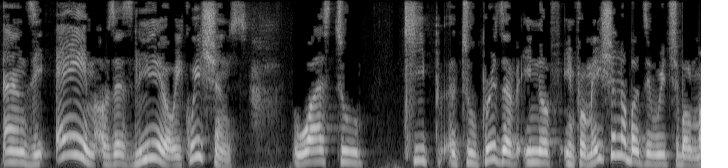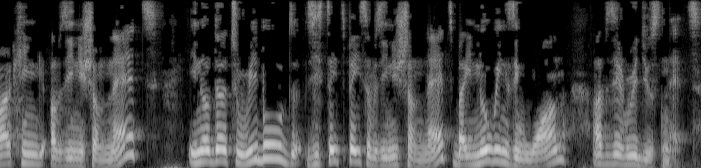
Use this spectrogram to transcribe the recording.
And the aim of these linear equations was to keep uh, to preserve enough information about the reachable marking of the initial net in order to rebuild the state space of the initial net by knowing the one of the reduced net.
